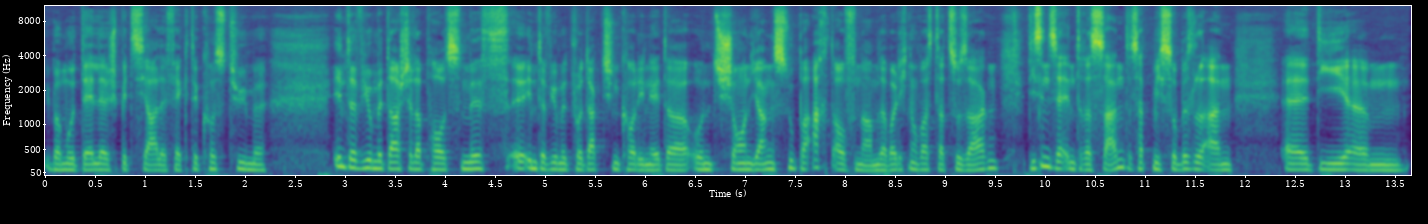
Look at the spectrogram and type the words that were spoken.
über Modelle, Spezialeffekte, Kostüme, Interview mit Darsteller Paul Smith, äh, Interview mit Production Coordinator und Sean Youngs Super 8 Aufnahmen, da wollte ich noch was dazu sagen. Die sind sehr interessant, das hat mich so ein bisschen an äh, die ähm,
